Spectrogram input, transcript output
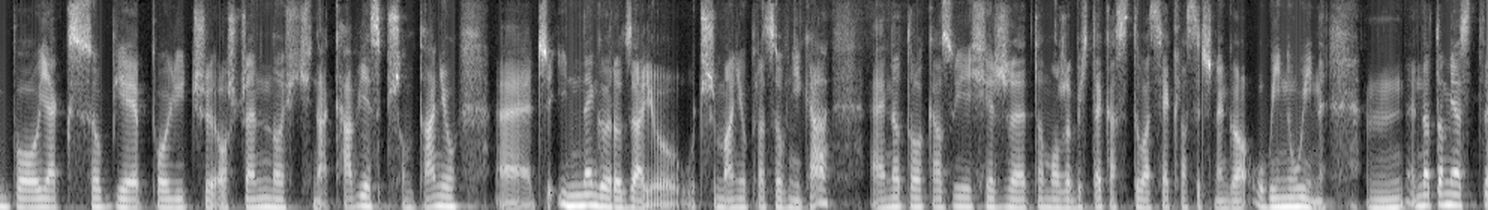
bo jak sobie policzy oszczędność na kawie, sprzątaniu e, czy innego rodzaju utrzymaniu pracownika, e, no to okazuje się, że to może być taka sytuacja klasycznego win-win. Natomiast...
